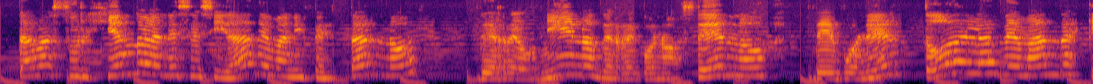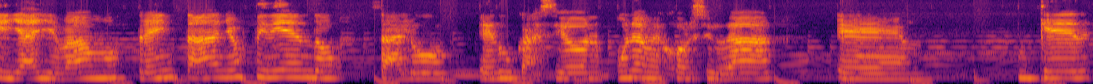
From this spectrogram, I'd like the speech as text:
estaba surgiendo la necesidad de manifestarnos, de reunirnos, de reconocernos, de poner todas las demandas que ya llevamos 30 años pidiendo, salud, educación, una mejor ciudad. Eh, que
